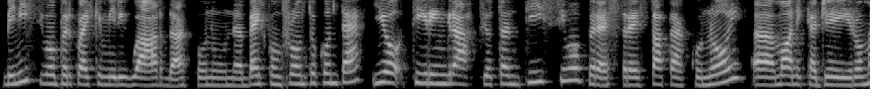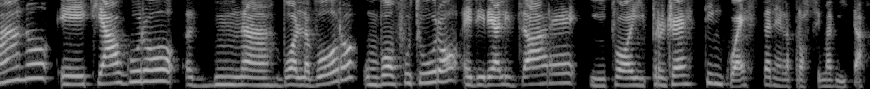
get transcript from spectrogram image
benissimo per quel che mi riguarda con un bel confronto con te. Io ti ringrazio tantissimo per essere stata con noi, uh, Monica J. Romano, e ti auguro uh, un buon lavoro, un buon futuro e di realizzare i tuoi progetti in questa e nella prossima vita.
